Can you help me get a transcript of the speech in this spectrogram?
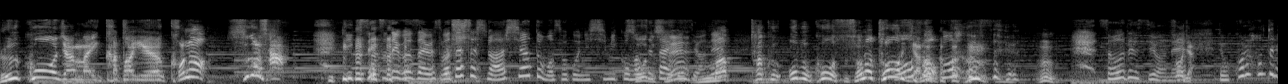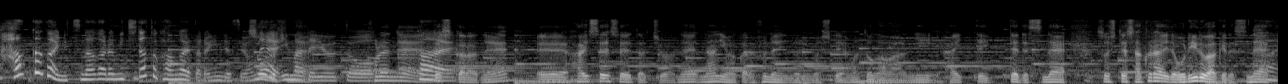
歩こうじゃないかというこの凄さ 力説でございます。私たちの足跡もそこに染み込ませたいですよね。全くオブコースその通りじゃのオブコースうん、そうですよね。そうじゃでもこれ本当に繁華街につながる道だと考えたらいいんですよね。ね今で言うと。これね、はいですからね、えー、廃生生たちはね、何話から船に乗りまして、大和川に入っていってですね、そして桜井で降りるわけですね。はい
